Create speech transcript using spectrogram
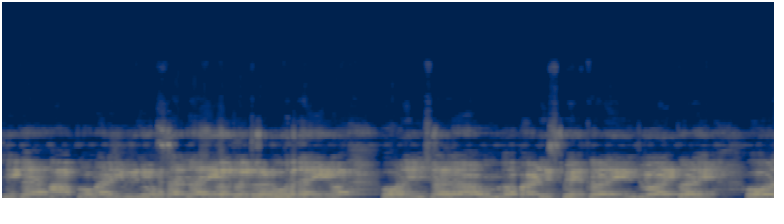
ठीक है? आपको हमारी वीडियो पसंद आई हो तो ज़रूर बताइएगा और इंशाल्लाह पार्टिसिपेट करें इंजॉय करें। और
